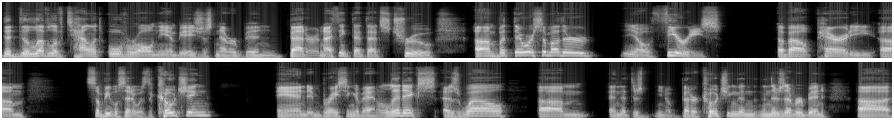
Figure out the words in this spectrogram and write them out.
the the level of talent overall in the NBA has just never been better. And I think that that's true. Um, but there were some other, you know, theories about parity. Um, some people said it was the coaching and embracing of analytics as well um, and that there's you know better coaching than, than there's ever been. Uh,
